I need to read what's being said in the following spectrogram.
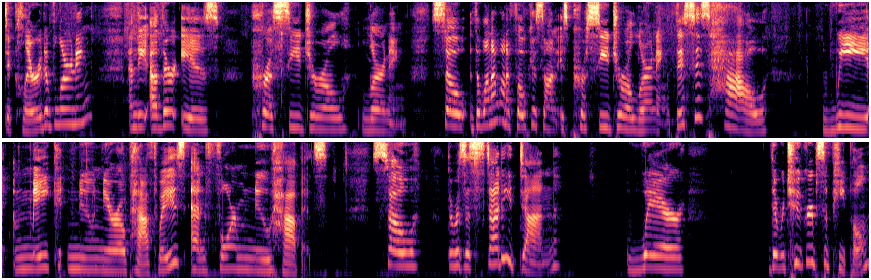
declarative learning, and the other is procedural learning. So, the one I want to focus on is procedural learning. This is how we make new neural pathways and form new habits. So, there was a study done where there were two groups of people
